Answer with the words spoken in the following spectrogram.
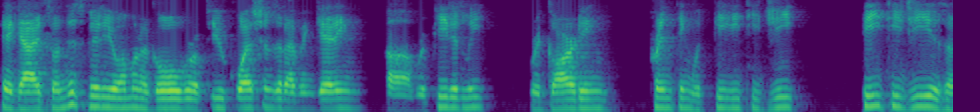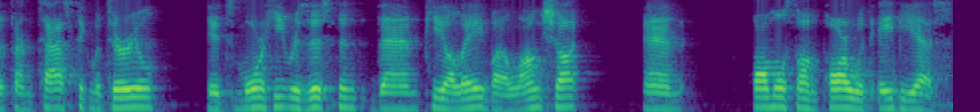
Hey guys, so in this video, I'm going to go over a few questions that I've been getting uh, repeatedly regarding printing with PETG. PETG is a fantastic material. It's more heat resistant than PLA by a long shot and almost on par with ABS.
